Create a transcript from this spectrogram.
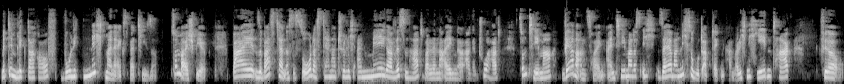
mit dem Blick darauf, wo liegt nicht meine Expertise? Zum Beispiel bei Sebastian ist es so, dass der natürlich ein mega Wissen hat, weil er eine eigene Agentur hat, zum Thema Werbeanzeigen. Ein Thema, das ich selber nicht so gut abdecken kann, weil ich nicht jeden Tag für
